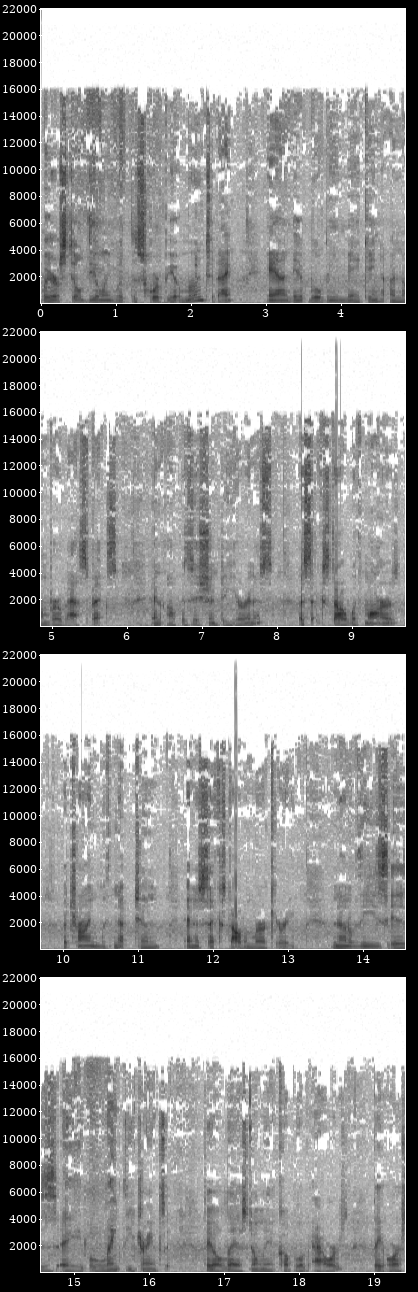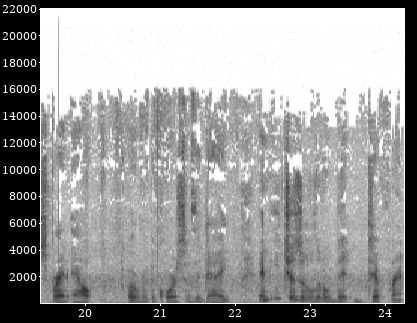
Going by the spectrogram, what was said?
We are still dealing with the Scorpio moon today, and it will be making a number of aspects an opposition to Uranus, a sextile with Mars, a trine with Neptune, and a sextile to Mercury. None of these is a lengthy transit. They all last only a couple of hours. They are spread out over the course of the day, and each is a little bit different.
